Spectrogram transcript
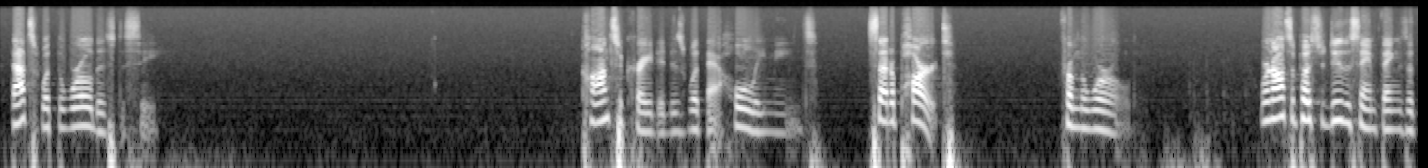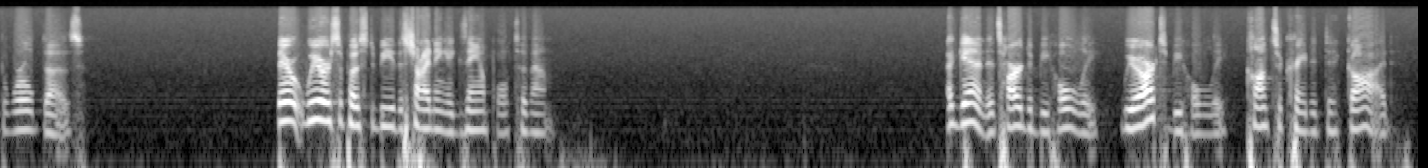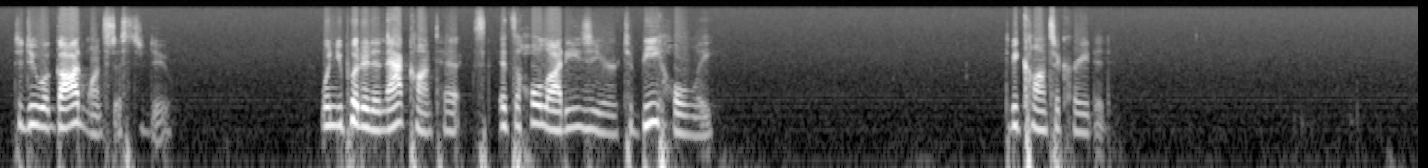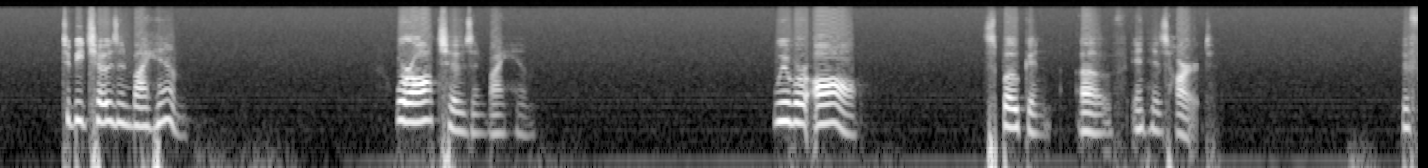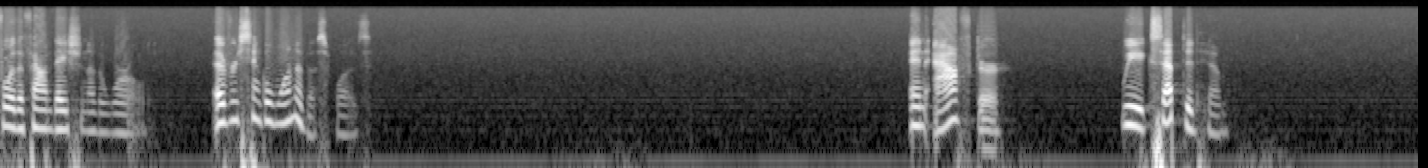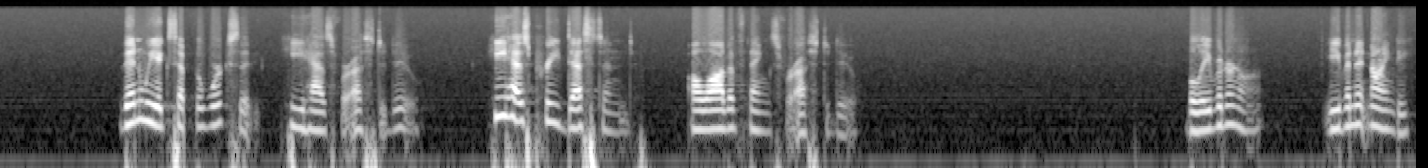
That's what the world is to see. Consecrated is what that holy means. Set apart from the world. We're not supposed to do the same things that the world does. There, we are supposed to be the shining example to them. Again, it's hard to be holy. We are to be holy, consecrated to God, to do what God wants us to do. When you put it in that context, it's a whole lot easier to be holy, to be consecrated, to be chosen by him. We're all chosen by him. We were all spoken of in his heart before the foundation of the world. Every single one of us was. And after we accepted him, then we accept the works that he has for us to do. He has predestined a lot of things for us to do. Believe it or not, even at 90,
